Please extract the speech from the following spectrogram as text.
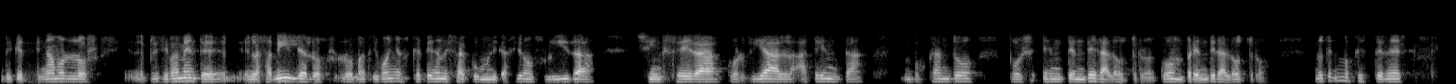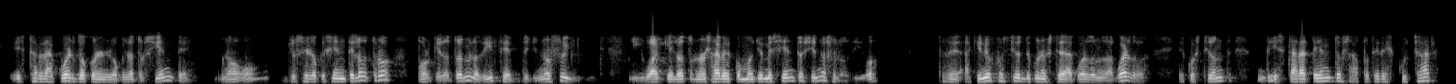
De que tengamos los, eh, principalmente en las familias, los, matrimonios que tengan esa comunicación fluida, sincera, cordial, atenta, buscando pues entender al otro, comprender al otro. No tenemos que tener, estar de acuerdo con lo que el otro siente. No, yo sé lo que siente el otro porque el otro me lo dice. Yo no soy igual que el otro no sabe cómo yo me siento si no se lo digo. Entonces, aquí no es cuestión de que uno esté de acuerdo o no de acuerdo, es cuestión de estar atentos a poder escuchar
